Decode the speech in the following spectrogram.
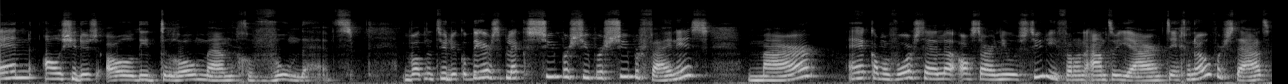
En als je dus al die droombaan gevonden hebt. Wat natuurlijk op de eerste plek super, super, super fijn is. Maar ik kan me voorstellen als daar een nieuwe studie van een aantal jaar tegenover staat,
